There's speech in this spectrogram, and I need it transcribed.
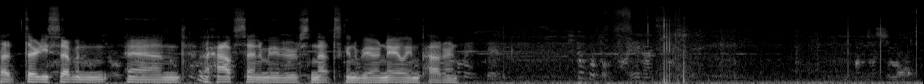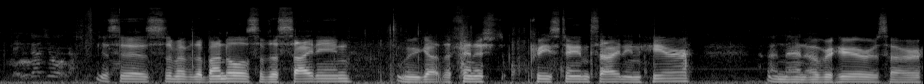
at 37 and a half centimeters, and that's going to be our nailing pattern. This is some of the bundles of the siding. We've got the finished pre-stained siding here, and then over here is our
